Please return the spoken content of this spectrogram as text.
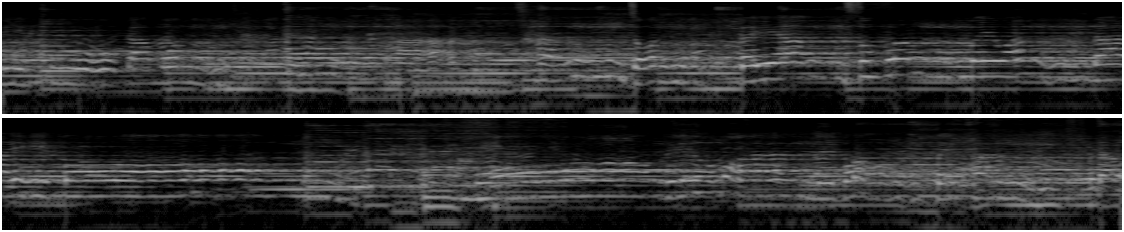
มีผู้กำมล สุขล้นไม่หวังได้มองมองเรียวมันในบ้องเป็นพันดัง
